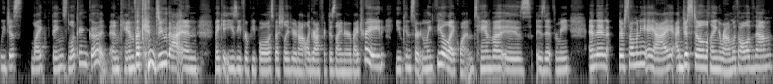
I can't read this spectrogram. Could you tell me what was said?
We just like things looking good and Canva can do that and make it easy for people, especially if you're not like graphic designer by trade, you can certainly feel like one. Canva is is it for me. And then there's so many AI. I'm just still playing around with all of them.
